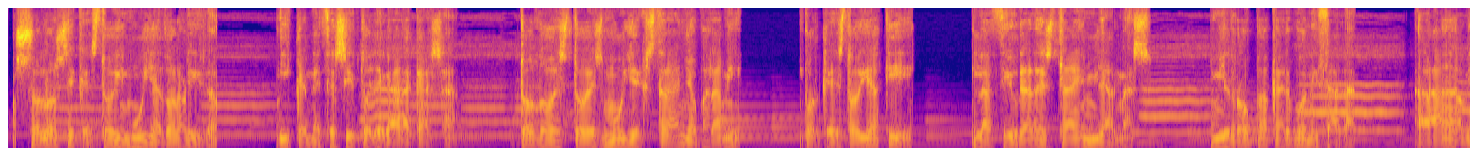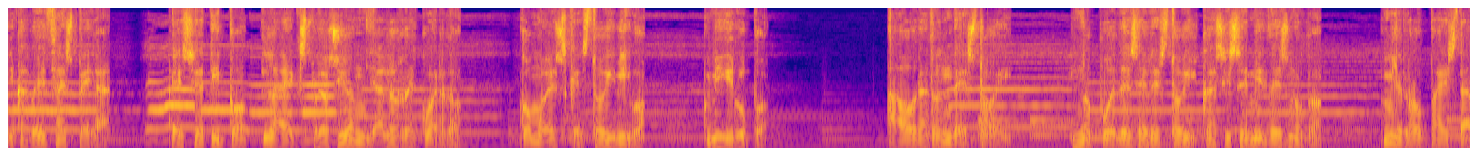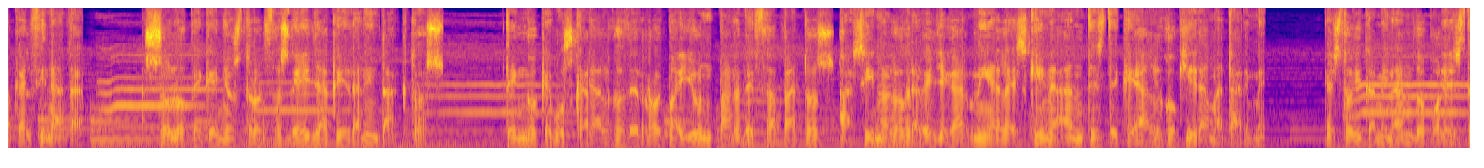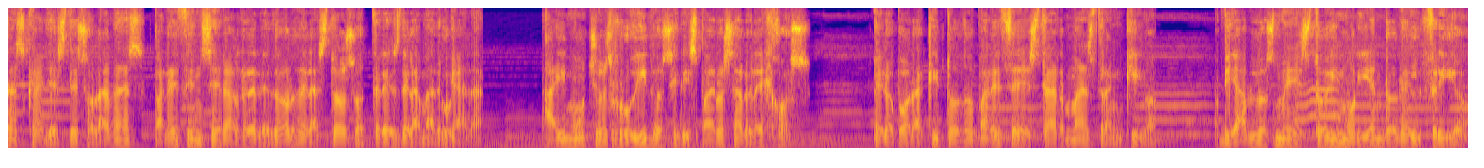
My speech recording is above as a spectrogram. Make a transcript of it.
Solo sé que estoy muy adolorido. Y que necesito llegar a casa. Todo esto es muy extraño para mí. Porque estoy aquí. La ciudad está en llamas. Mi ropa carbonizada. Ah, mi cabeza espera. Ese tipo, la explosión ya lo recuerdo. ¿Cómo es que estoy vivo? Mi grupo. Ahora dónde estoy. No puede ser estoy casi semidesnudo. Mi ropa está calcinada. Solo pequeños trozos de ella quedan intactos. Tengo que buscar algo de ropa y un par de zapatos, así no lograré llegar ni a la esquina antes de que algo quiera matarme. Estoy caminando por estas calles desoladas, parecen ser alrededor de las 2 o 3 de la madrugada. Hay muchos ruidos y disparos a lo lejos. Pero por aquí todo parece estar más tranquilo. Diablos me estoy muriendo del frío.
